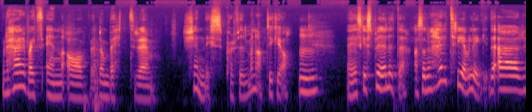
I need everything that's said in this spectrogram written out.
Och det här är faktiskt en av de bättre kändisparfymerna, tycker jag. Mm. Eh, Jag ska spraya lite. Alltså, den här är trevlig. Det är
